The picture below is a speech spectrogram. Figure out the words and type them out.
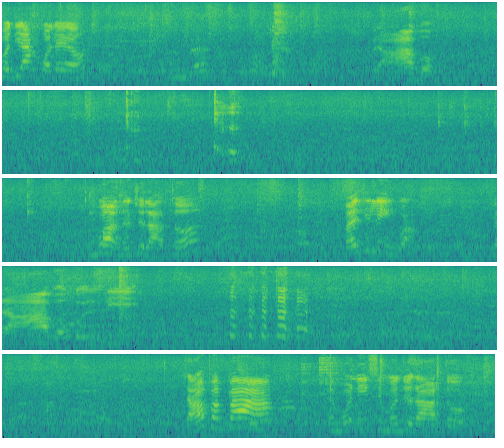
po' di acqua, Leo? Bravo. Buono il gelato? Vai di lingua. Bravo, così. Ciao papà! È buonissimo il gelato.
